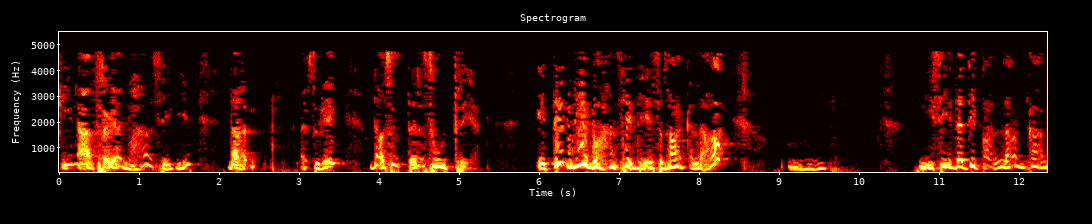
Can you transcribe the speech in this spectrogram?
කීනාශ්‍රයන් වහන්සේගේ අසුරේ දසුත්තර සූත්‍රය. එතෙන්දී වහන්සේ දේශනා කළා නිසීදති පල්ලංකං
